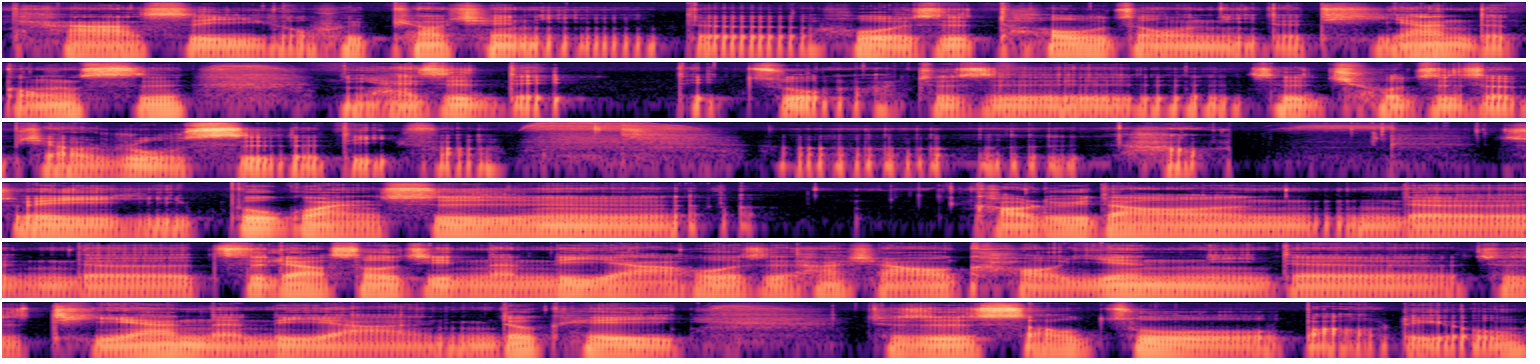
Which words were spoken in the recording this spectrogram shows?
它是一个会剽窃你的或者是偷走你的提案的公司，你还是得。得做嘛，就是这求职者比较弱势的地方，呃，好，所以不管是考虑到你的你的资料收集能力啊，或者是他想要考验你的就是提案能力啊，你都可以就是稍作保留。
